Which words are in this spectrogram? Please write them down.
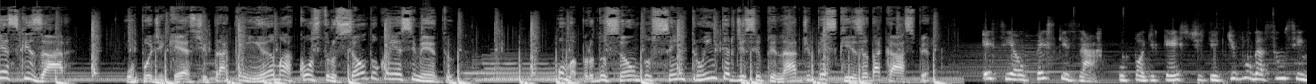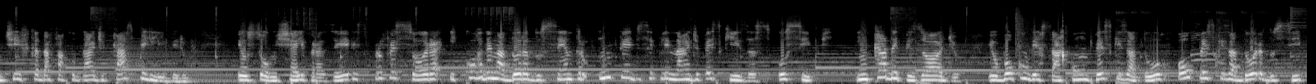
Pesquisar o podcast para quem ama a construção do conhecimento. Uma produção do Centro Interdisciplinar de Pesquisa da Casper. Esse é o Pesquisar, o podcast de divulgação científica da Faculdade Casper Libero. Eu sou Michele Prazeres, professora e coordenadora do Centro Interdisciplinar de Pesquisas, o CIP. Em cada episódio, eu vou conversar com um pesquisador ou pesquisadora do CIP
